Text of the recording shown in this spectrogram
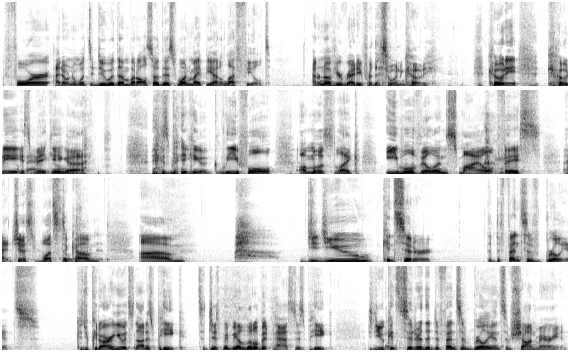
for. I don't know what to do with them, but also this one might be out of left field. I don't know if you're ready for this one, Cody. Cody, Cody is making a is making a gleeful, almost like evil villain smile face at just what's so to come. Um, did you consider the defensive brilliance? Because you could argue it's not his peak. It's just maybe a little bit past his peak. Did you consider the defensive brilliance of Shawn Marion?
